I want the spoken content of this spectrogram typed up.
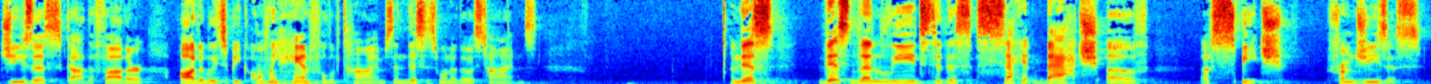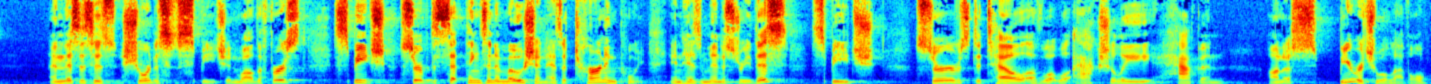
Jesus, God the Father, audibly speak only a handful of times, and this is one of those times. And this, this then leads to this second batch of, of speech from Jesus. And this is his shortest speech. And while the first speech served to set things in motion as a turning point in his ministry, this speech serves to tell of what will actually happen on a spiritual level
